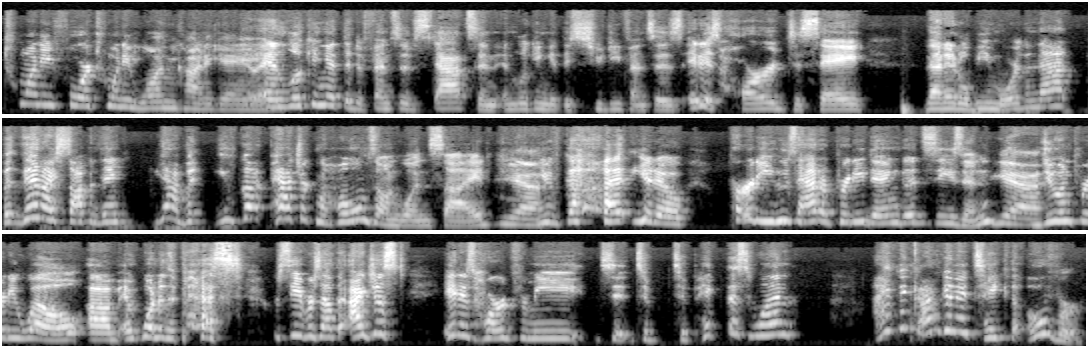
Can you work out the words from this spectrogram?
24-21 kind of game. and looking at the defensive stats and, and looking at these two defenses, it is hard to say that it'll be more than that. But then I stop and think, yeah, but you've got Patrick Mahomes on one side. yeah, You've got, you know, Purdy, who's had a pretty dang good season, yeah. doing pretty well, um, and one of the best receivers out there. I just, it is hard for me to to to pick this one. I think I'm going to take the over.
